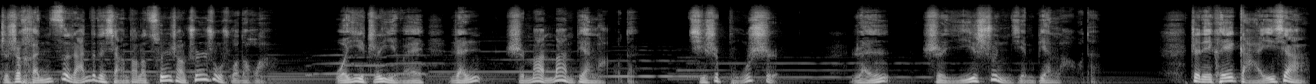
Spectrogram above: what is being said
只是很自然的想到了村上春树说的话：“我一直以为人是慢慢变老的，其实不是，人。”是一瞬间变老的，这里可以改一下，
